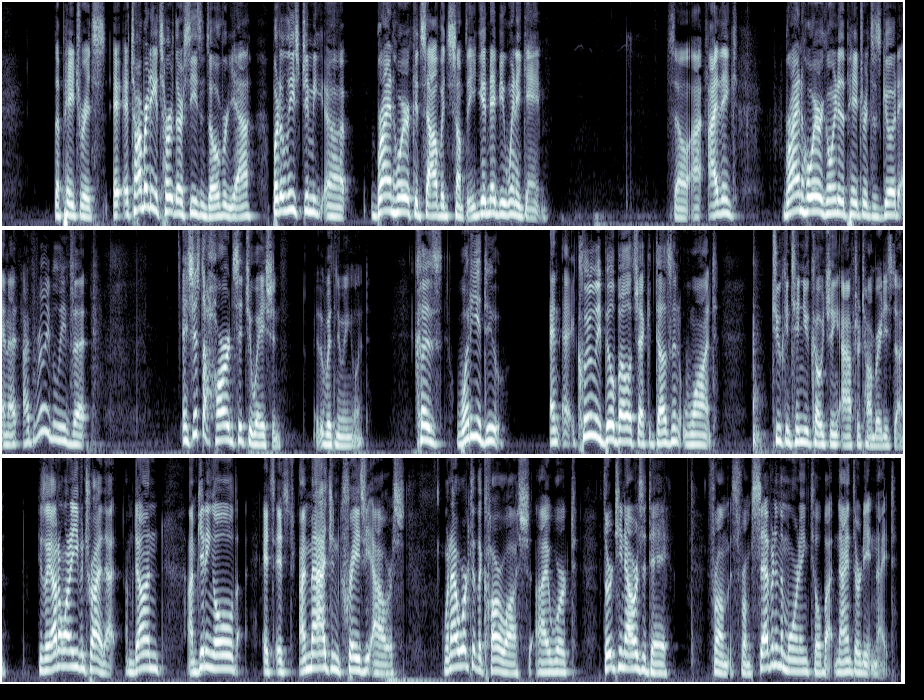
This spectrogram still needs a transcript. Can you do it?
the Patriots. If Tom Brady gets hurt, their season's over. Yeah, but at least Jimmy uh, Brian Hoyer could salvage something. He could maybe win a game. So I, I think Brian Hoyer going to the Patriots is good, and I, I really believe that it's just a hard situation with New England. Because what do you do? And uh, clearly, Bill Belichick doesn't want to continue coaching after Tom Brady's done. He's like, I don't want to even try that. I'm done. I'm getting old. It's it's. Imagine crazy hours. When I worked at the car wash, I worked 13 hours a day, from from seven in the morning till about 9:30 at night.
